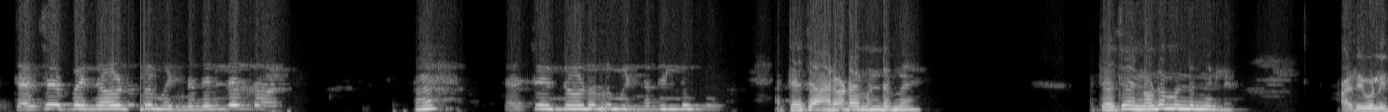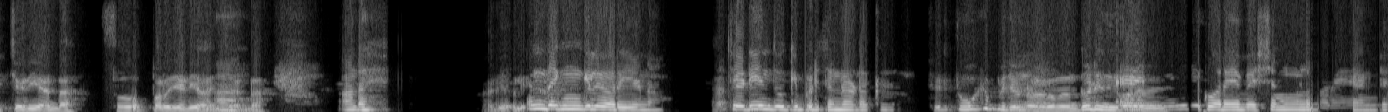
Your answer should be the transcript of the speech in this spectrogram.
അച്ചാച്ച ഇപ്പൊ എന്നോടൊന്നും മിണ്ടുന്നില്ലല്ലോ. അച്ചാച്ച എന്നോടൊന്നും മിണ്ടുന്നില്ലല്ലോ. അച്ചാച്ച ആരോടാ മിണ്ടുന്നേ? അച്ചാച്ച എന്നോട് മിണ്ടുന്നില്ല. അടിപൊളി ചെടി കണ്ട. സൂപ്പർ ചെടി അടിപൊളി. എന്തെങ്കിലും അറിയണോ? ചെടിയും തൂക്കി പിടിച്ചോണ്ട് നടക്ക്. ചെടി തൂക്കി പിടിച്ചോണ്ട് കൊറേ വിഷമങ്ങൾ പറയാനുണ്ട്.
